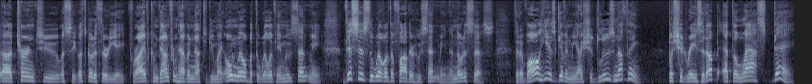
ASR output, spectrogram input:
uh, turn to, let's see, let's go to 38. For I have come down from heaven not to do my own will, but the will of him who sent me. This is the will of the Father who sent me. Now notice this that of all he has given me, I should lose nothing, but should raise it up at the last day.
